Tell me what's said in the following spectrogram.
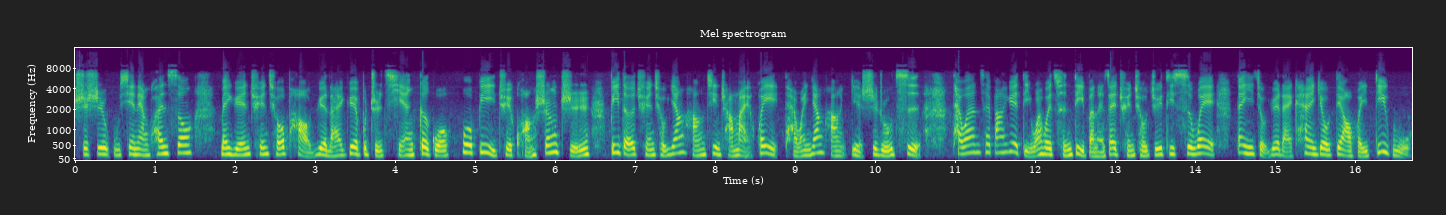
实施无限量宽松。美元全球跑越来越不值钱，各国货币却狂升值，逼得全球央行进场买汇。台湾央行也是如此。台湾在八月底外汇存底本来在全球居第四位，但以九月来看又掉回第五，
